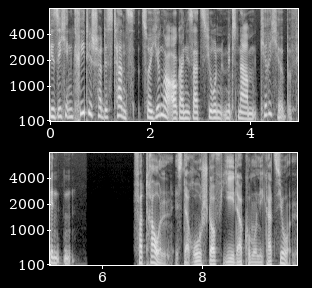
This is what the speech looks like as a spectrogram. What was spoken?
die sich in kritischer Distanz zur Jüngerorganisation mit Namen Kirche befinden? Vertrauen ist der Rohstoff jeder Kommunikation.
